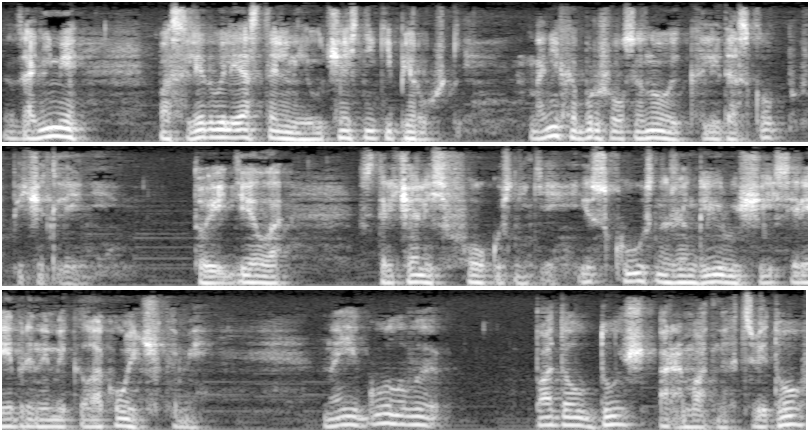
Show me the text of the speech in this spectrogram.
За ними последовали и остальные участники пирушки. На них обрушился новый калейдоскоп впечатлений. То и дело встречались фокусники, искусно жонглирующие серебряными колокольчиками. На их головы падал дождь ароматных цветов,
